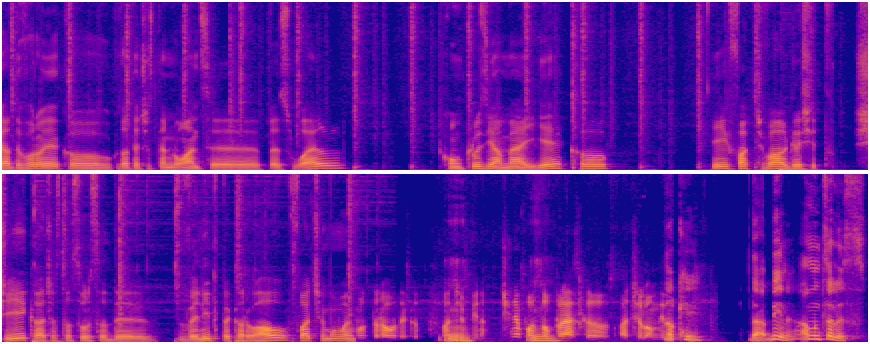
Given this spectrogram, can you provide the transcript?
adevărul e că cu toate aceste nuanțe as well, concluzia mea e că ei fac ceva greșit. Și că această sursă de venit pe care o au face mult mai mult rău decât face mm. bine. Cine poate mm. să oprească acel om din Ok. Da, bine, am înțeles.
